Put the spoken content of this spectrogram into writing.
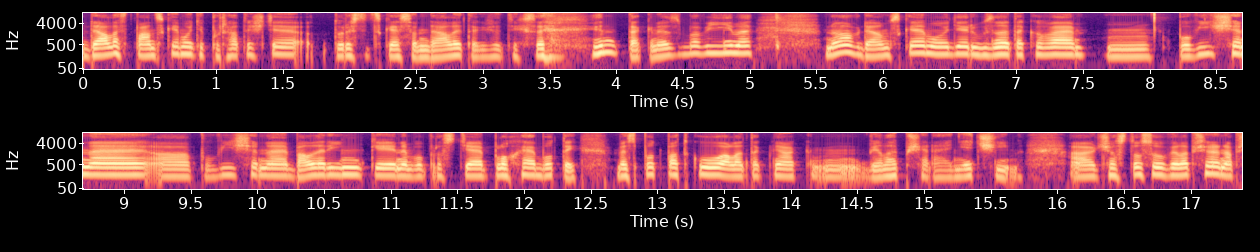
Dále v pánské modě pořád ještě turistické sandály, takže těch se jen tak nezbavíme. No a v dámské módě různé takové hm, povýšené, povýšené balerínky nebo prostě ploché boty. Bez podpadku, ale tak nějak hm, vylepšené něčím. Často jsou vylepšené například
